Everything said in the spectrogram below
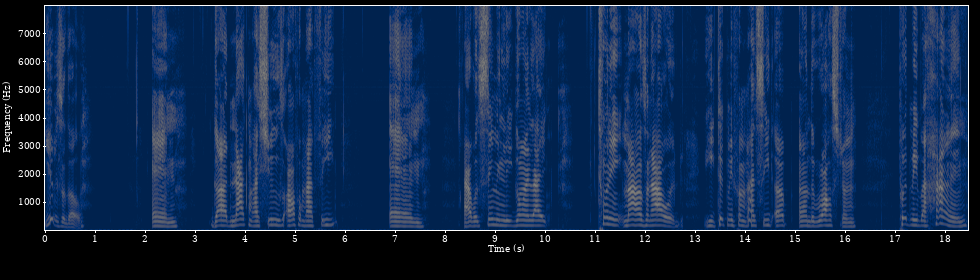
years ago. And God knocked my shoes off of my feet and I was seemingly going like 20 miles an hour. He took me from my seat up on the rostrum, put me behind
